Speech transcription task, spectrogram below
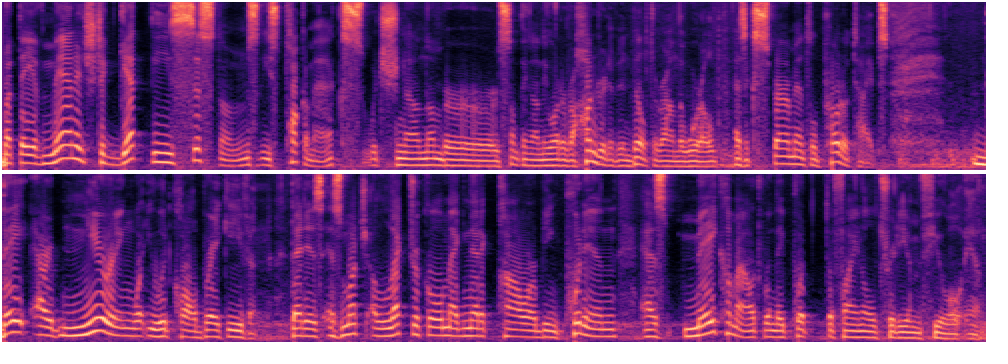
But they have managed to get these systems, these tokamaks, which now number something on the order of 100 have been built around the world as experimental prototypes. They are nearing what you would call break even. That is, as much electrical magnetic power being put in as may come out when they put the final tritium fuel in.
